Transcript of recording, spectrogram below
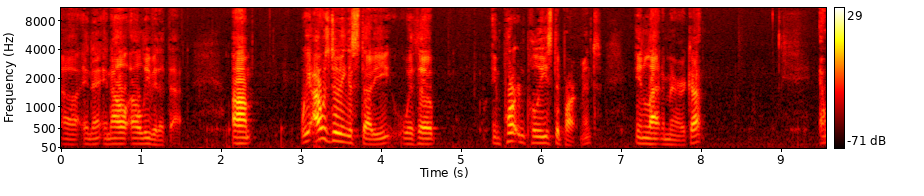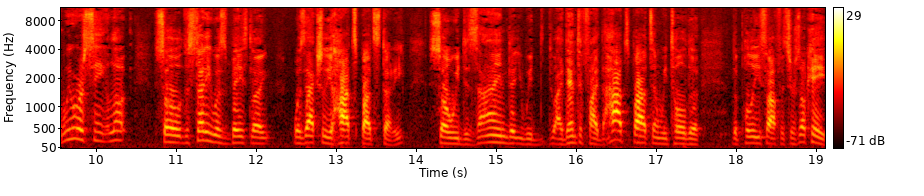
uh, and, and I'll, I'll leave it at that. Um, we, I was doing a study with a important police department in Latin America, and we were seeing look. So the study was based like was actually a hotspot study. So we designed, that we identified the hotspots, and we told the the police officers, okay,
